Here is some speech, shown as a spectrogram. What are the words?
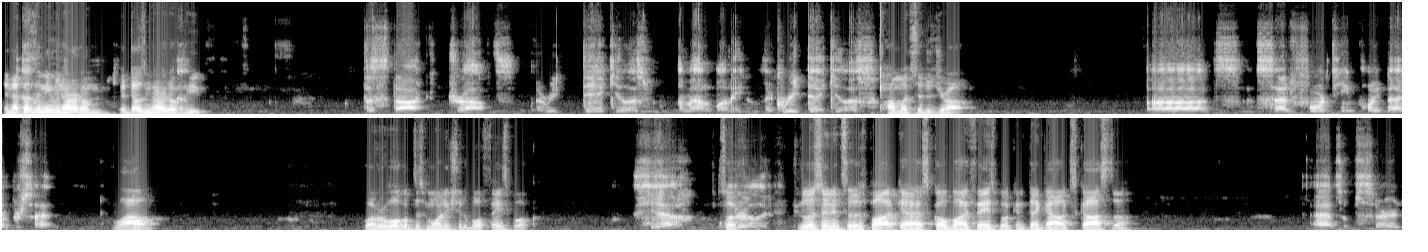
And that doesn't even hurt him. It doesn't hurt him. He The stock dropped a ridiculous amount of money. Like ridiculous. how much did it drop? Uh, it said fourteen point nine percent. Wow. Whoever woke up this morning should have bought Facebook. Yeah, So if, literally. if you're listening to this podcast, go buy Facebook and thank Alex Costa. That's absurd.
